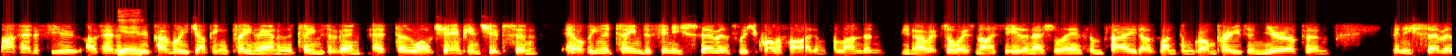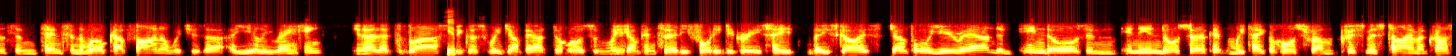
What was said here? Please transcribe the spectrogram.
I've had a few. I've had a Yeah. few, probably jumping clean round in the teams event at the World Championships, and helping the team to finish seventh, which qualified them for London. You know, it's always nice to hear the national anthem played. I've won some Grand Prix in Europe and finished seventh and tenth in the World Cup final, which is a, a yearly ranking you know, that's a blast yep. because we jump outdoors and we jump in 30, 40 degrees heat. These guys jump all year round and indoors and in the indoor circuit. And we take a horse from Christmas time across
